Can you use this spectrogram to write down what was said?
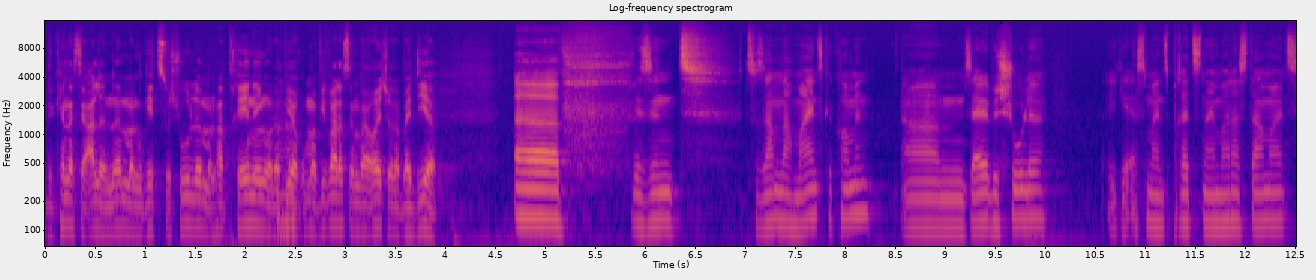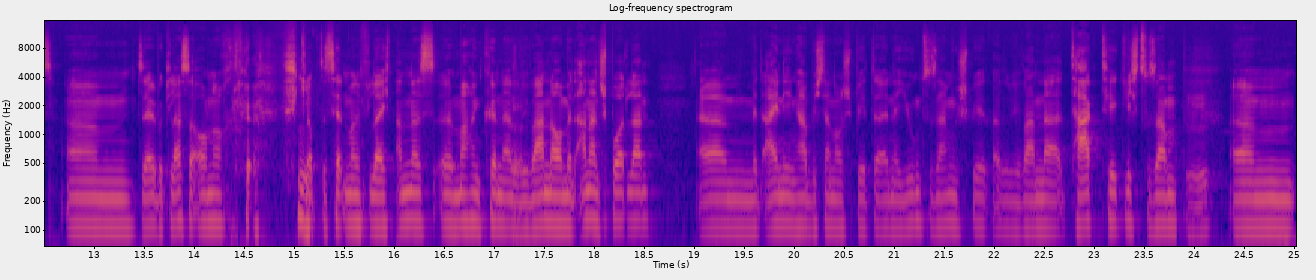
wir kennen das ja alle, ne? Man geht zur Schule, man hat Training oder wie auch immer. Wie war das denn bei euch oder bei dir? Äh, wir sind zusammen nach Mainz gekommen. Ähm, selbe Schule. IGS Mainz-Bretzenheim war das damals. Ähm, selbe Klasse auch noch. Ich glaube, das hätte man vielleicht anders äh, machen können. Also wir waren da auch mit anderen Sportlern. Ähm, mit einigen habe ich dann auch später in der Jugend zusammengespielt. Also wir waren da tagtäglich zusammen. Ähm,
